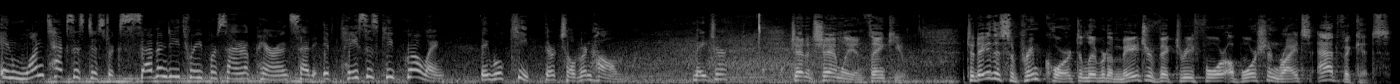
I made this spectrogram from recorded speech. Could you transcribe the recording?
In one Texas district, 73% of parents said if cases keep growing, they will keep their children home. Major? Janet Shamlian, thank you. Today, the Supreme Court delivered a major victory for abortion rights advocates.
